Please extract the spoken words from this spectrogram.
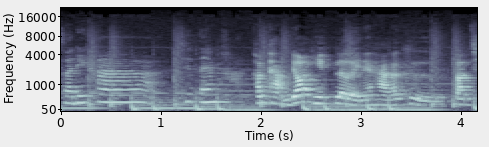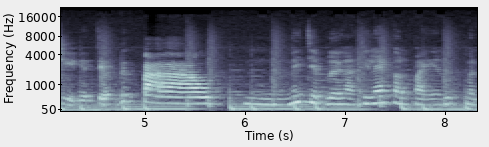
สวัสดีค่ะ ชื่อแต้มค่ะคำถามยอดฮิตเลยนะคะก็คือตอนฉีดเนี่ยเจ็บหรือเปล่าอืมไม่เจ็บเลยค่ะ ทีแรกตอนไปอะลูกมัน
